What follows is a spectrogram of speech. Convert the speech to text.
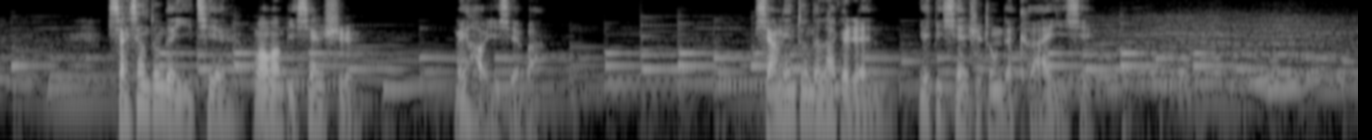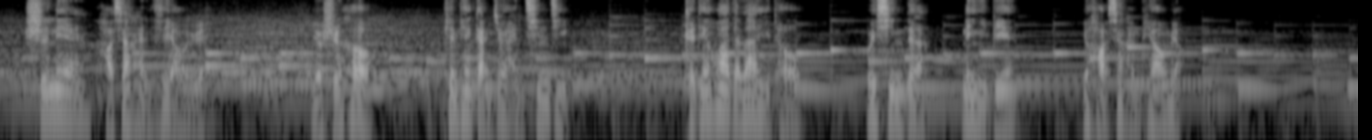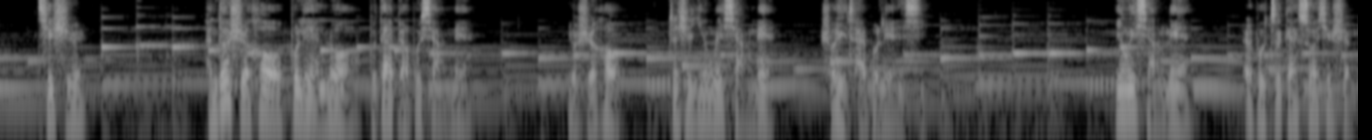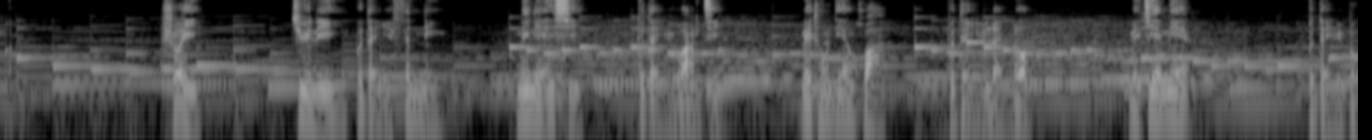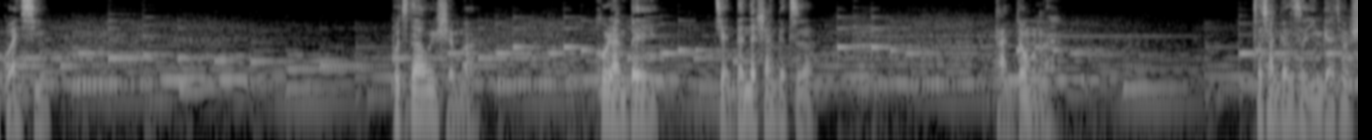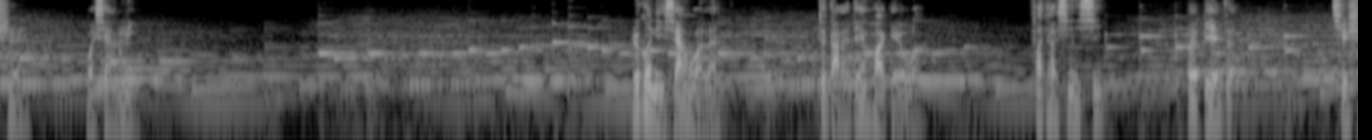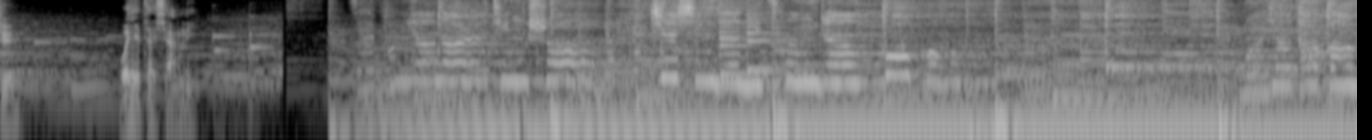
想象中的一切，往往比现实美好一些吧。想念中的那个人，也比现实中的可爱一些。思念好像很是遥远，有时候偏偏感觉很亲近。可电话的那一头，微信的另一边，又好像很飘渺。其实，很多时候不联络不代表不想念，有时候正是因为想念，所以才不联系。因为想念而不知该说些什么，所以距离不等于分离，没联系不等于忘记，没通电话不等于冷落，没见面不等于不关心。不知道为什么，忽然被简单的三个字感动了。这三个字应该就是“我想你”。如果你想我了，就打个电话给我，发条信息，别憋着。其实我也在想你。在朋友那儿听说，知心的你曾找过我，我要他帮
